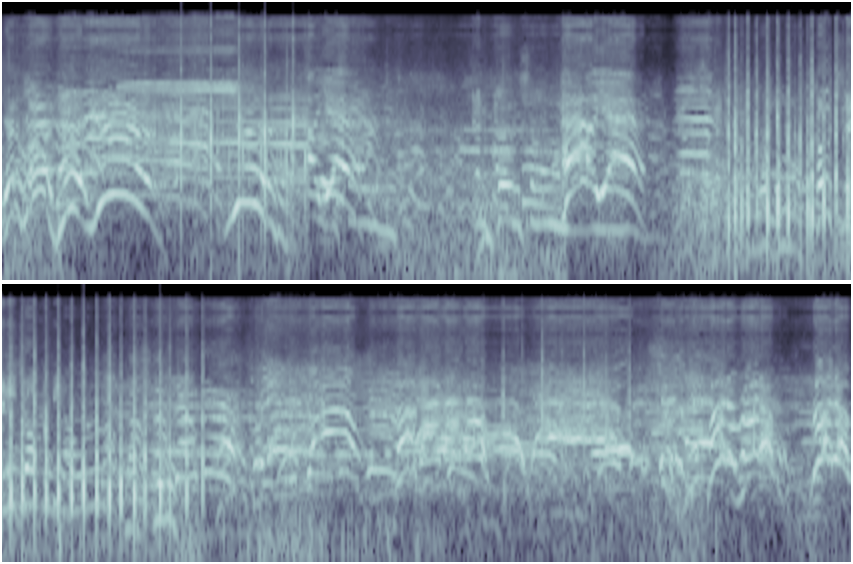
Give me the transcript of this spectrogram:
Get him hard. Yeah, yeah. Yeah. Hell yeah! Hell yeah! Coaches, I need you off the field. Down there. Run him, run him! Run him!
